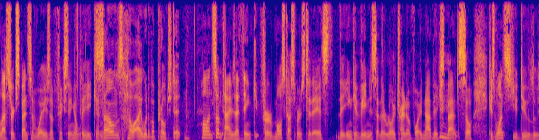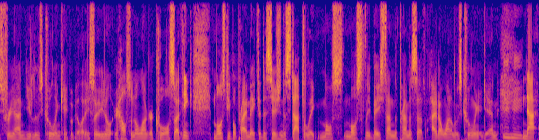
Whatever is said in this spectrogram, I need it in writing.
lesser expensive ways of fixing a leak. And, Sounds how I would have approached it. well, and sometimes I think for most customers today, it's the inconvenience that they're really trying to avoid, not the expense. So, because once you do lose Freon, you lose cooling capability. So you know your house will no longer cool. So I think most people probably make the decision to stop the leak most mostly based on the premise of I don't want to lose cooling again, not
